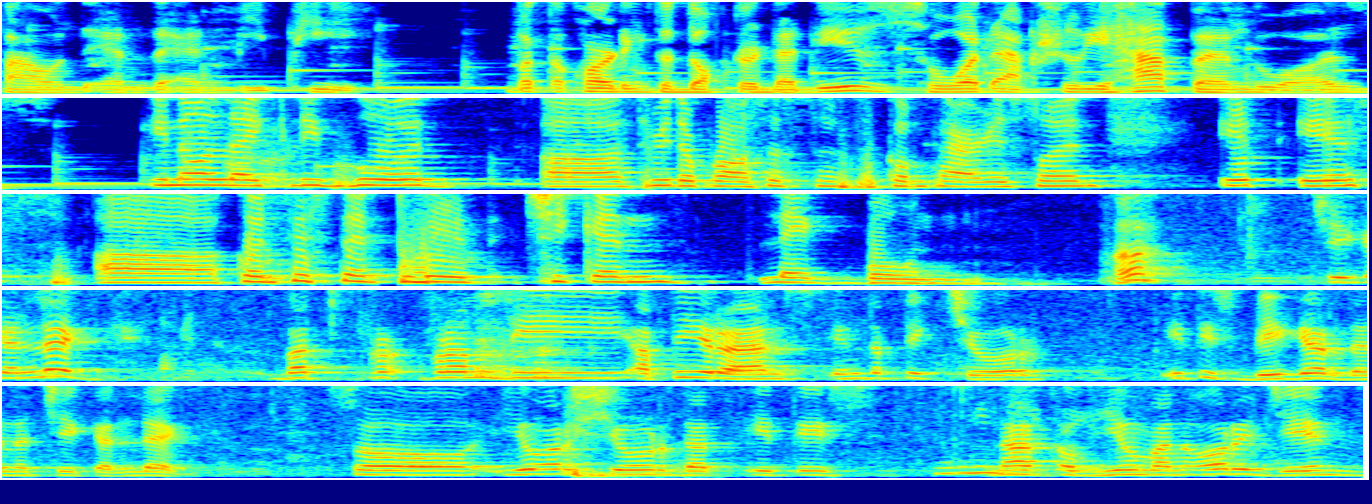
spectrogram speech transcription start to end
found in the NBP. But according to Dr. Dadiz, what actually happened was In all likelihood, uh, through the process of comparison, it is uh, consistent with chicken leg bone. Huh? Chicken leg. But fr- from the appearance in the picture, it is bigger than a chicken leg. So you are sure that it is not of human origin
